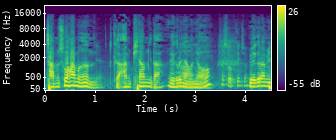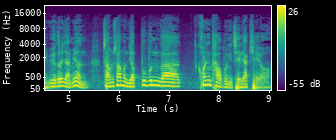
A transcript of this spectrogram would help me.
잠수함은 네. 그안 피합니다. 왜 그러냐면요. 할수 없겠죠. 왜 그러면 왜 그러냐면 잠수함은 옆 부분과 conning tower 부분이 제일 약해요.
